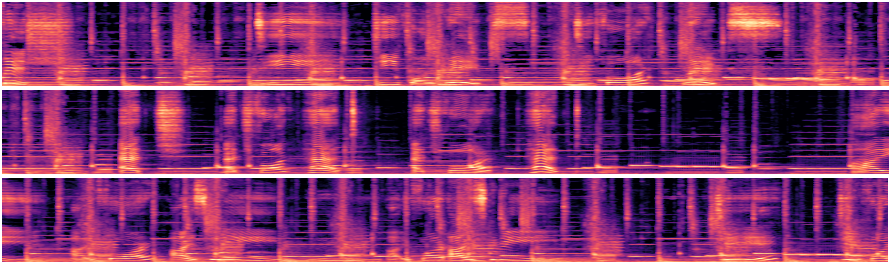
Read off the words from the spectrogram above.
fish. G. G for grapes. G for grapes. H. H for hat. H for hat. I. I for ice cream. Mm, I for ice cream. J. J for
